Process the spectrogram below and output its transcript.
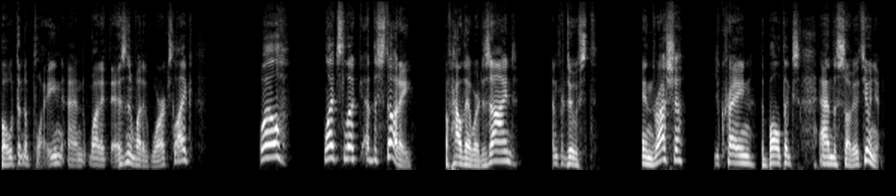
boat and a plane and what it is and what it works like, well, let's look at the story of how they were designed and produced in Russia, Ukraine, the Baltics, and the Soviet Union.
